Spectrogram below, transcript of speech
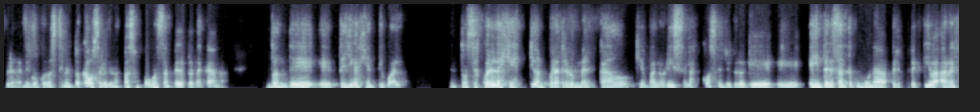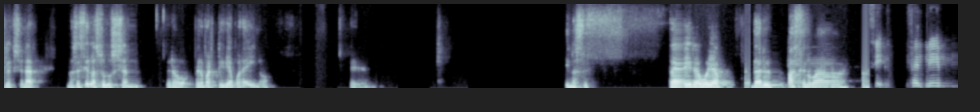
pero también con conocimiento causa, lo que nos pasa un poco en San Pedro de Atacama, donde eh, te llega gente igual. Entonces, ¿cuál es la gestión por atraer un mercado que valorice las cosas? Yo creo que eh, es interesante como una perspectiva a reflexionar. No sé si es la solución, pero, pero partiría por ahí, ¿no? y no sé, Taira, voy a dar el pase nomás. Sí, Felipe,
